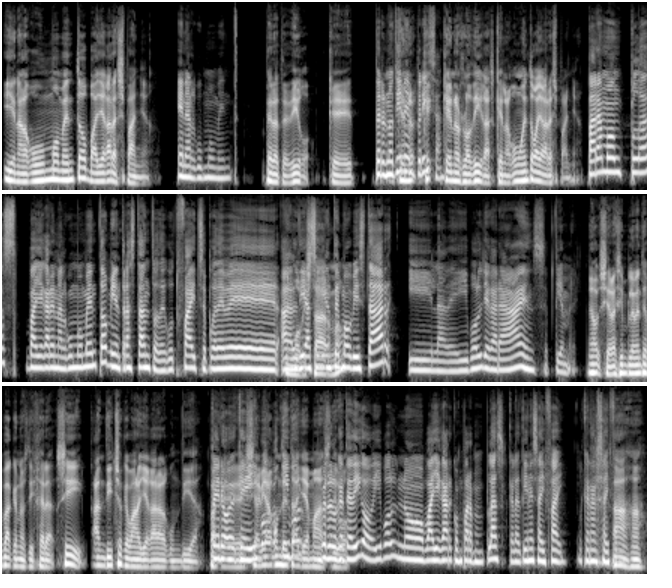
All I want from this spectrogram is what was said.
Y en algún momento va a llegar a España. En algún momento. Pero te digo que. Pero no que tienen no- prisa. Que, nos lo digas, que en algún momento va a llegar a España. Paramount Plus va a llegar en algún momento. Mientras tanto, The Good Fight se puede ver al día siguiente en ¿no? Movistar y la de Evil llegará en septiembre. No, si era simplemente para que nos dijera, sí, han dicho que van a llegar algún día. Para Pero que, que si Evil- había algún Evil- detalle más. Pero lo que te digo, Evil no va a llegar con Paramount Plus, que la tiene Sci-Fi, el canal Sci-Fi. Ajá,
